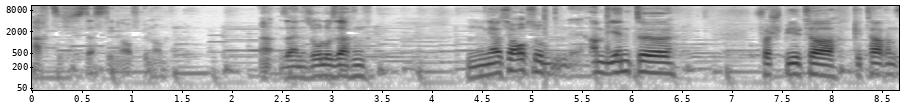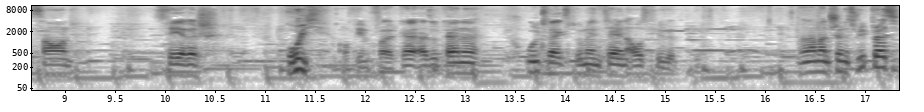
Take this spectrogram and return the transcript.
80 ist das Ding aufgenommen. Ja, seine Solo-Sachen. Ja, ist ja auch so Ambiente, verspielter Gitarrensound, sphärisch, ruhig auf jeden Fall. Also keine ultra experimentellen Ausflüge. Dann haben wir ein schönes Repress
